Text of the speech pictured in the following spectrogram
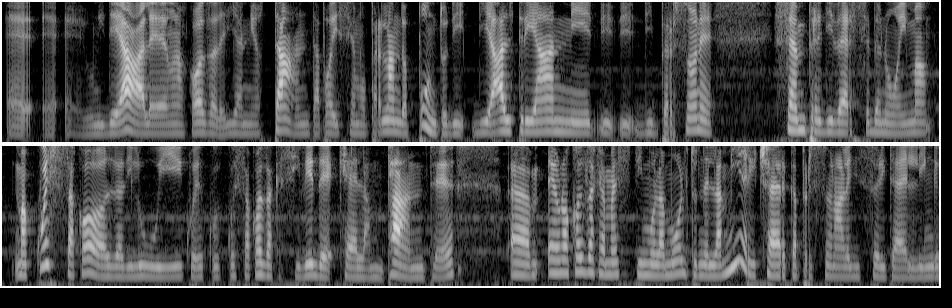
è, è, è, un ideale, è una cosa degli anni Ottanta, poi stiamo parlando appunto di, di altri anni, di, di, di, persone sempre diverse da noi, ma, ma questa cosa di lui, que, que, questa cosa che si vede che è lampante, Uh, è una cosa che a me stimola molto nella mia ricerca personale di storytelling.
